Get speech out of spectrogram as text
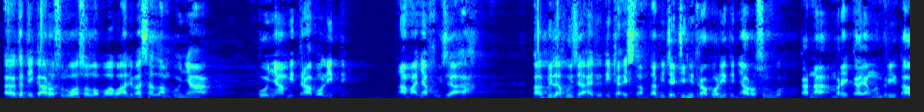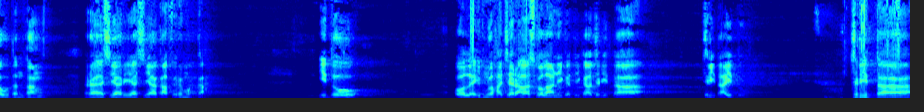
E, ketika Rasulullah Shallallahu Alaihi Wasallam punya punya mitra politik, namanya Khuza'ah. Kabilah Khuza'ah itu tidak Islam, tapi jadi mitra politiknya Rasulullah. Karena mereka yang memberitahu tentang rahasia-rahasia kafir Mekah itu oleh Ibnu Hajar al Asqalani ketika cerita cerita itu. Cerita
